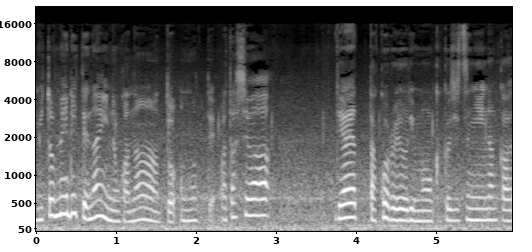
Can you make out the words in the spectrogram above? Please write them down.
認めれてないのかなと思って。私は出会った頃よりも確実になんか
